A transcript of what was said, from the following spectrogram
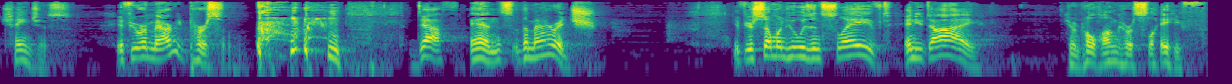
changes. If you're a married person, death ends the marriage. If you're someone who was enslaved and you die, you're no longer a slave.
